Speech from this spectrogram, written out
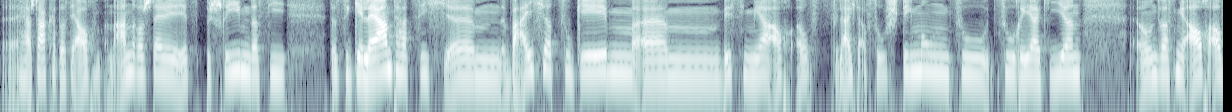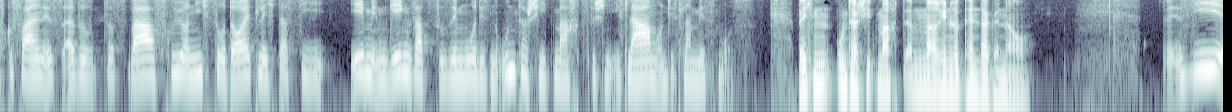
äh, Herr Stark hat das ja auch an anderer Stelle jetzt beschrieben, dass sie, dass sie gelernt hat, sich ähm, weicher zu geben, ähm, ein bisschen mehr auch auf vielleicht auf so Stimmungen zu, zu reagieren. Und was mir auch aufgefallen ist, also das war früher nicht so deutlich, dass sie eben im Gegensatz zu Semur diesen Unterschied macht zwischen Islam und Islamismus. Welchen Unterschied macht äh, Marine Le Pen da genau? sie,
